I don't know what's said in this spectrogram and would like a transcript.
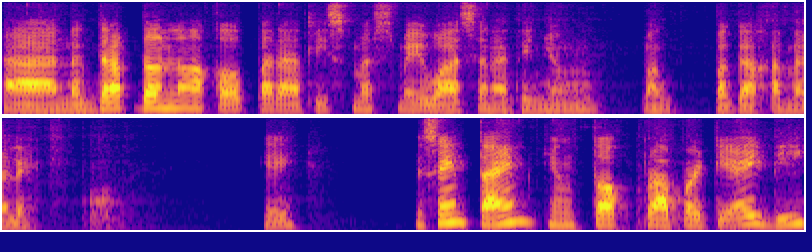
uh, nag-drop down lang ako para at least mas maiwasan natin yung pagkakamali. Okay? At the same time, yung talk property ID,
